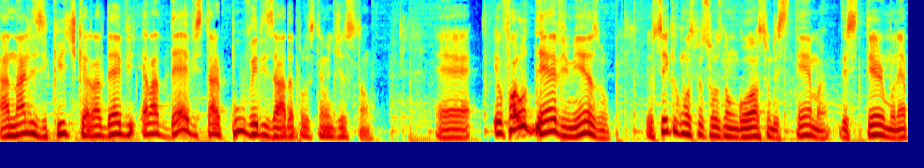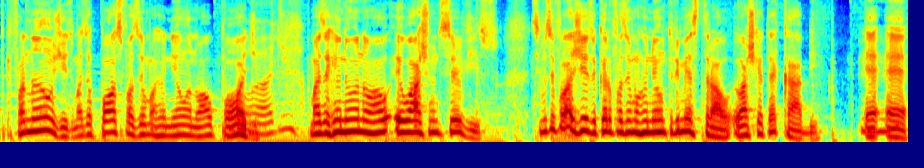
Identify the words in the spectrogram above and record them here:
a análise crítica ela deve, ela deve estar pulverizada pelo sistema de gestão. É, eu falo deve mesmo. Eu sei que algumas pessoas não gostam desse tema, desse termo, né? Porque falam, não, gente, mas eu posso fazer uma reunião anual? Pode. Pode. Mas a reunião anual eu acho um desserviço. Se você falar, Jesus, eu quero fazer uma reunião trimestral, eu acho que até cabe. É, é,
